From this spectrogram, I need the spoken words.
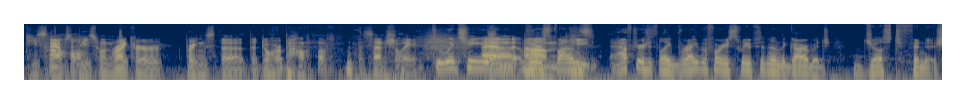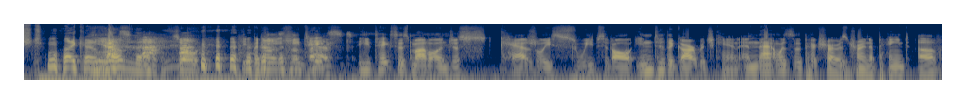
he snaps Oh. a piece when Riker brings the the doorbell, essentially. To which he And, uh, um, responds he- after, like right before he sweeps it in the garbage. Just finished. like I Yes. love that. So, he, but he, he takes best. he takes this model and just casually sweeps it all into the garbage can, and that was the picture I was trying to paint of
